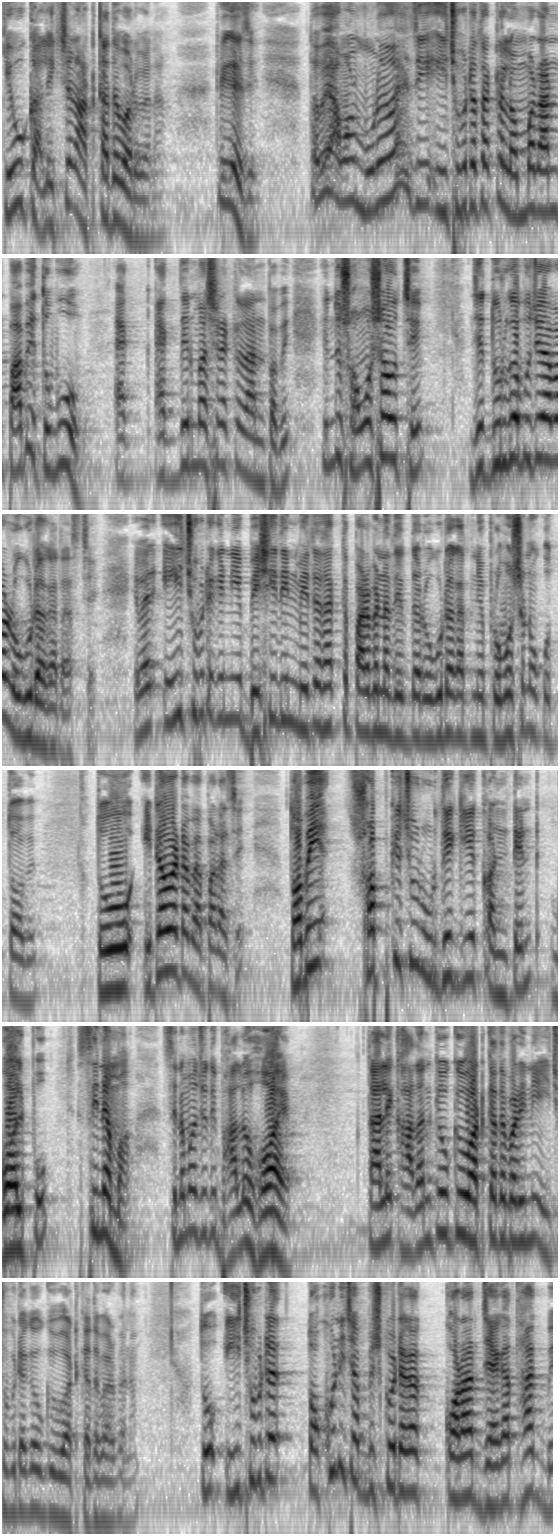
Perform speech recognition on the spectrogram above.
কেউ কালেকশন আটকাতে পারবে না। ঠিক আছে? তবে আমার মনে হয় যে এই ছবিটা তো একটা লম্বা রান পাবে, তবুও এক এক দেড় মাসের একটা রান পাবে। কিন্তু সমস্যা হচ্ছে যে দুর্গাপুজোয় আবার রঘু ডাকাত আসছে। এবার এই ছবিটাকে নিয়ে বেশি দিন মেতে থাকতে পারবে না দেবদা, রঘু ডাকাত নিয়ে প্রমোশনও করতে হবে। তো এটাও একটা ব্যাপার আছে। তবে সব কিছুর ঊর্ধ্বে গিয়ে কন্টেন্ট গল্প সিনেমা সিনেমা যদি ভালো হয়, তাহলে খাদানকেও কেউ আটকাতে পারেনি, এই ছবিটাকেও কেউ আটকাতে পারবে না। তো এই ছবিটা তখনই ছাব্বিশ কোটি টাকা করার জায়গা থাকবে,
